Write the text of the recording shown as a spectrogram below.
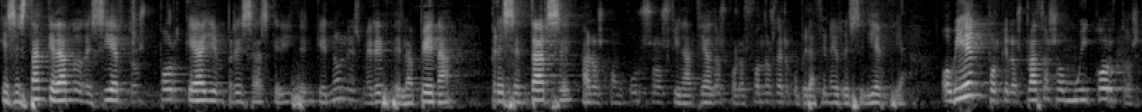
que se están quedando desiertos porque hay empresas que dicen que no les merece la pena presentarse a los concursos financiados por los fondos de recuperación y resiliencia, o bien porque los plazos son muy cortos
